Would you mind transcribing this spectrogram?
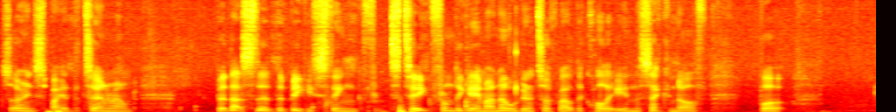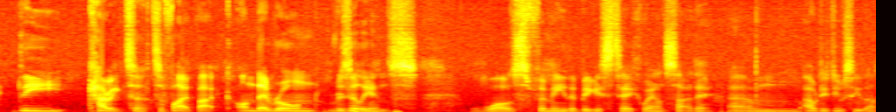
sort of inspired the turnaround. But that's the, the biggest thing to take from the game. I know we're going to talk about the quality in the second half, but the character to fight back on their own resilience was for me the biggest takeaway on Saturday. Um, how did you see that?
